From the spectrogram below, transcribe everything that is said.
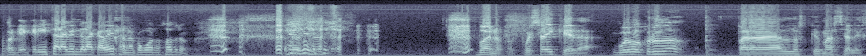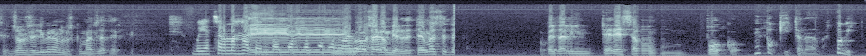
Porque Chris estará bien de la cabeza, no como nosotros. Bueno, pues ahí queda. Huevo crudo para los que más se alejen, solo se libran los que más se acerquen. Voy a estar más atenta. Eh, vamos a cambiar de tema. Este tema le interesa un poco, un poquito nada más, poquito.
